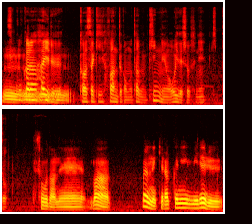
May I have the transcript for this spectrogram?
うんそこから入るうんうんうん川崎ファンとかも多分近年は多いでしょうしねきっとそうだね。まあ、まあね、気楽に見れる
